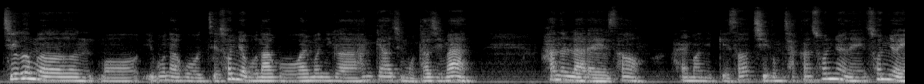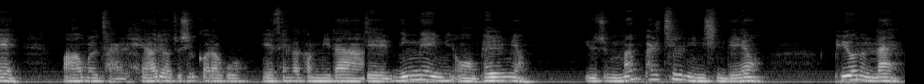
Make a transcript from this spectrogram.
지금은 뭐 이분하고 이제 손녀분하고 할머니가 함께 하지 못하지만 하늘나라에서 할머니께서 지금 착한 손녀의 손녀의 마음을 잘 헤아려 주실 거라고 예, 생각합니다. 이제 닉네임 어, 별명 유준만 87님이신데요. 비 오는 날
